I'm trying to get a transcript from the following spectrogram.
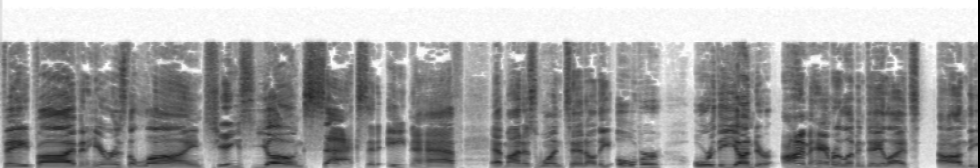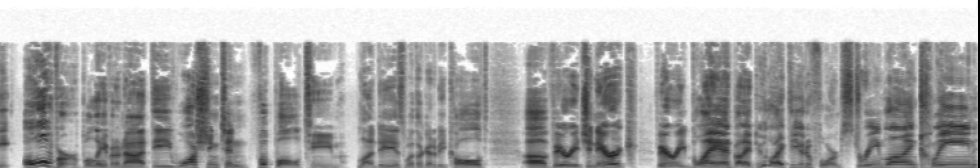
Fade 5. And here is the line Chase Young sacks at 8.5 at minus 110 on the over or the under. I'm hammer living daylights on the over, believe it or not. The Washington football team, Lundy is what they're going to be called. Uh, very generic, very bland, but I do like the uniform. Streamlined, clean,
